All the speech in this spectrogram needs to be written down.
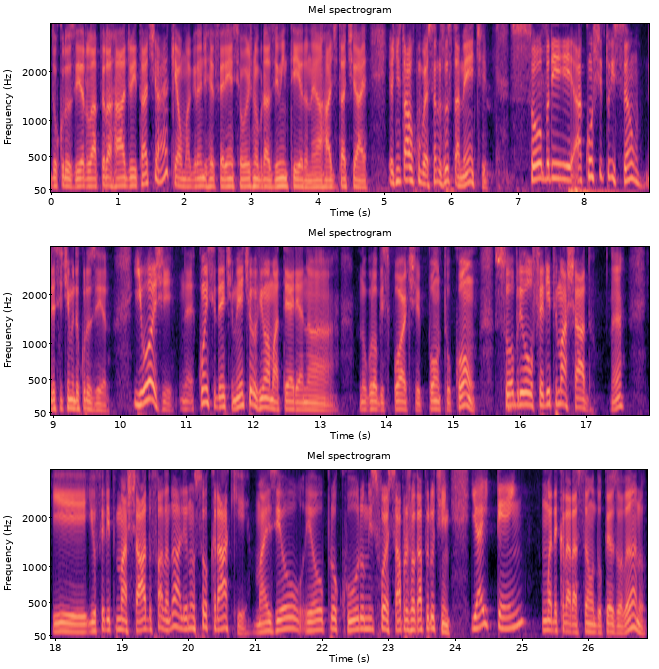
do Cruzeiro lá pela Rádio Itatiaia, que é uma grande referência hoje no Brasil inteiro, né? A Rádio Itatiaia. E a gente estava conversando justamente sobre a constituição desse time do Cruzeiro. E hoje, né, coincidentemente, eu vi uma matéria na, no Globoesporte.com sobre o Felipe Machado né? E, e, o Felipe Machado falando: olha, eu não sou craque, mas eu, eu procuro me esforçar para jogar pelo time. E aí tem uma declaração do Pesolano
